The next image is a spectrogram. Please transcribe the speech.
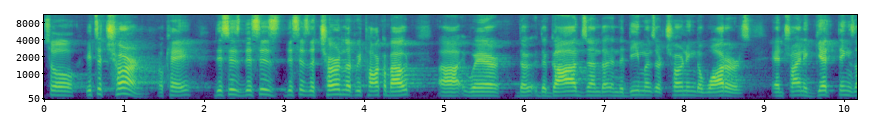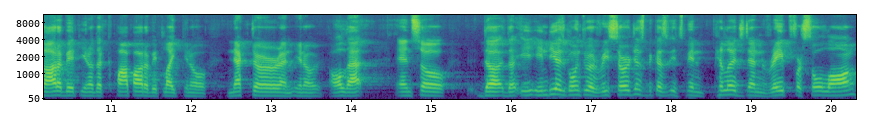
So it's a churn, okay? This is, this is, this is the churn that we talk about, uh, where the, the gods and the, and the demons are churning the waters and trying to get things out of it, you know, that pop out of it, like, you know, nectar and, you know, all that. And so the, the India is going through a resurgence because it's been pillaged and raped for so long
